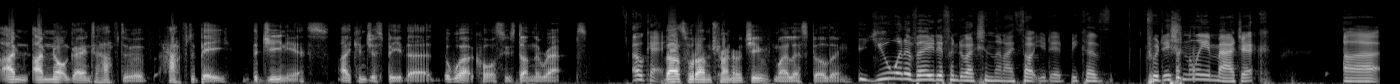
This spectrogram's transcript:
I'm I'm not going to have to have, have to be the genius. I can just be the the workhorse who's done the reps. Okay. That's what I'm trying to achieve with my list building. you went a very different direction than I thought you did because traditionally in Magic, uh,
